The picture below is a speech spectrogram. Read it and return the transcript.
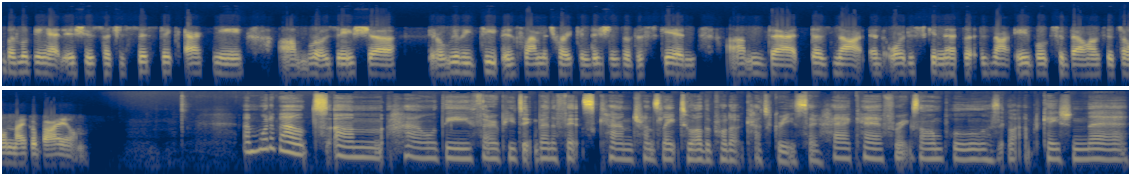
but looking at issues such as cystic acne, um, rosacea, you know, really deep inflammatory conditions of the skin um, that does not, and or the skin that is not able to balance its own microbiome. And what about um, how the therapeutic benefits can translate to other product categories? So, hair care, for example, has it got application there?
